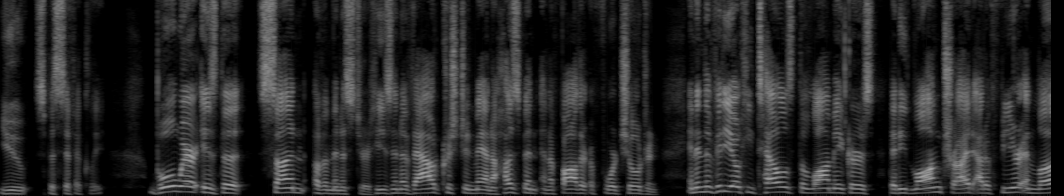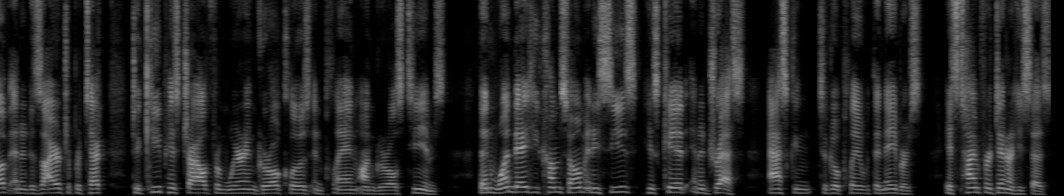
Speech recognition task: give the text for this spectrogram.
you specifically. Boulware is the son of a minister. He's an avowed Christian man, a husband and a father of four children. And in the video, he tells the lawmakers that he'd long tried out of fear and love and a desire to protect to keep his child from wearing girl clothes and playing on girls' teams. Then one day he comes home and he sees his kid in a dress asking to go play with the neighbors. It's time for dinner, he says.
